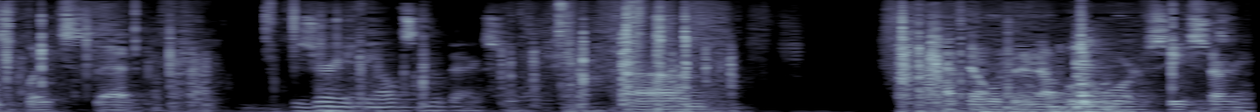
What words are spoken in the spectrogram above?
License plates that Is there anything else in the bag, sir? um, have to open it up a little more to see. Sorry.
